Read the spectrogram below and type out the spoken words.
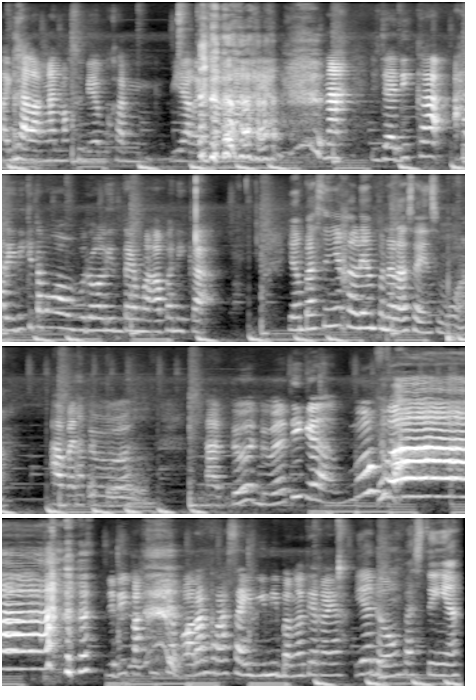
Lagi halangan maksudnya bukan dia lagi ya. Nah, jadi Kak, hari ini kita mau ngobrolin tema apa nih Kak? Yang pastinya kalian pernah rasain semua. Apa, Apa tuh? tuh? Satu, dua, tiga, move on. Jadi pasti setiap orang ngerasain ini banget ya Kak ya? Iya dong, pastinya.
